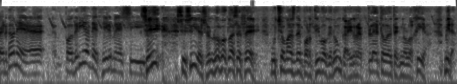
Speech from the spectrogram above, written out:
Perdone, eh, ¿podría decirme si... Sí, sí, sí, es el nuevo clase C. Mucho más deportivo que nunca y repleto de tecnología. Mira,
